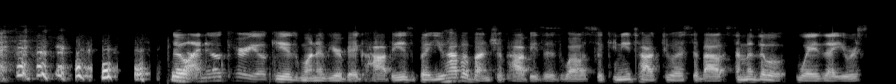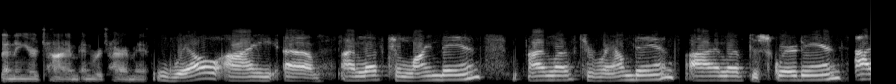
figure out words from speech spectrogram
So I know karaoke is one of your big hobbies, but you have a bunch of hobbies as well. So can you talk to us about some of the ways that you were spending your time in retirement? Well, I um I love to line dance. I love to round dance. I love to square dance. I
